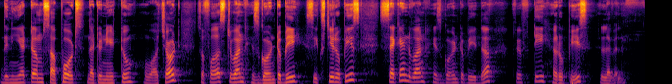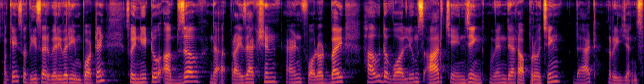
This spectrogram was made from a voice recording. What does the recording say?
the near term supports that you need to watch out. So first one is going to be 60 rupees. Second one is going to be the 50 rupees level okay so these are very very important. So you need to observe the price action and followed by how the volumes are changing when they are approaching that regions.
